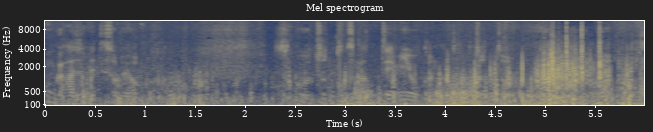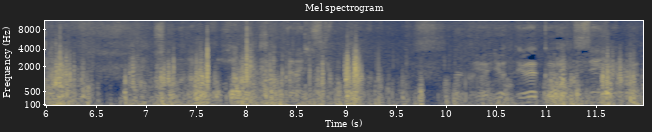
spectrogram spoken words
今回初めてそれをそこをちょっと使ってみようかなと。ちょっとそうだ他で使ってないんですけどなんか予約事前予約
